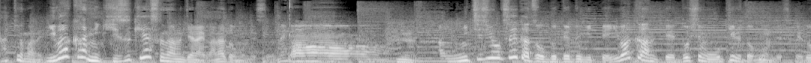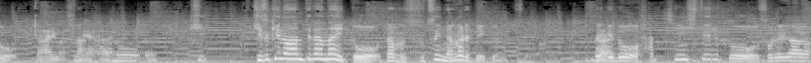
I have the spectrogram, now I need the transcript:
なんていうのかな、違和感に気づきやすくなるんじゃないかなと思うんですよね。あうん、あの日常生活を送ってる時って違和感ってどうしても起きると思うんですけど、ありますね。はい、あの気づきのアンテナないと多分普通に流れていくんですよ。だけど、はい、発信してると、それが、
